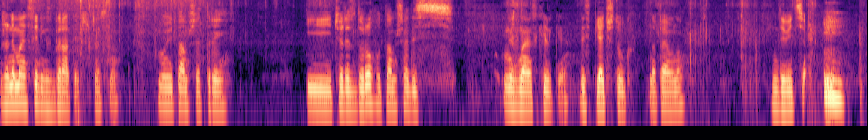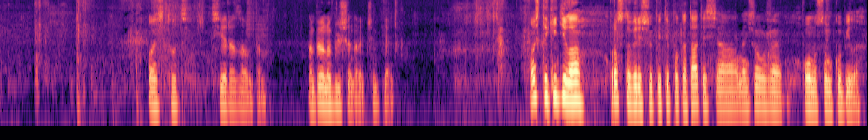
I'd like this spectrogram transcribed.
вже немає сил їх збирати, якщо чесно. Ну і там ще три. І через дорогу там ще десь не знаю скільки, десь 5 штук, напевно. Дивіться. Ось тут всі разом там. Напевно, більше навіть, ніж 5. Ось такі діла. Просто вирішив піти покататися, знайшов вже повну сумку білих.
